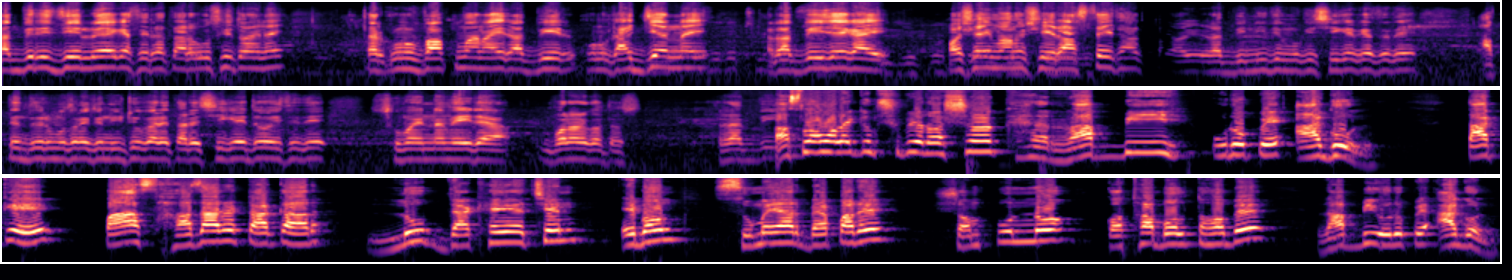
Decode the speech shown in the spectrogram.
রাব্বির যে লয়ে গেছে, এটা তার উচিত হয় নাই। তার কোনো বাপ মা নাই রাব্বির কোনো গার্জিয়ান নাই। রাব্বি এই জায়গায় অসহায় মানুষ এই রাস্তায় থাকতো রাব্বি নিজে মুখে শিখে গেছে যে আপনাদের মতন একজন ইউটিউবারে তারা শিখাই দেওয়া হয়েছে যে সুমাইয়ের নামে এটা বলার কথা। আসসালামু আলাইকুম, সুপ্রিয় দর্শক। রাব্বি ইউরোপে আগুন। তাকে পাঁচ হাজার টাকার লুপ দেখিয়েছেন এবং সুমাইয়ার ব্যাপারে সম্পূর্ণ কথা বলতে হবে। রাব্বি ওরূপে আগুন।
